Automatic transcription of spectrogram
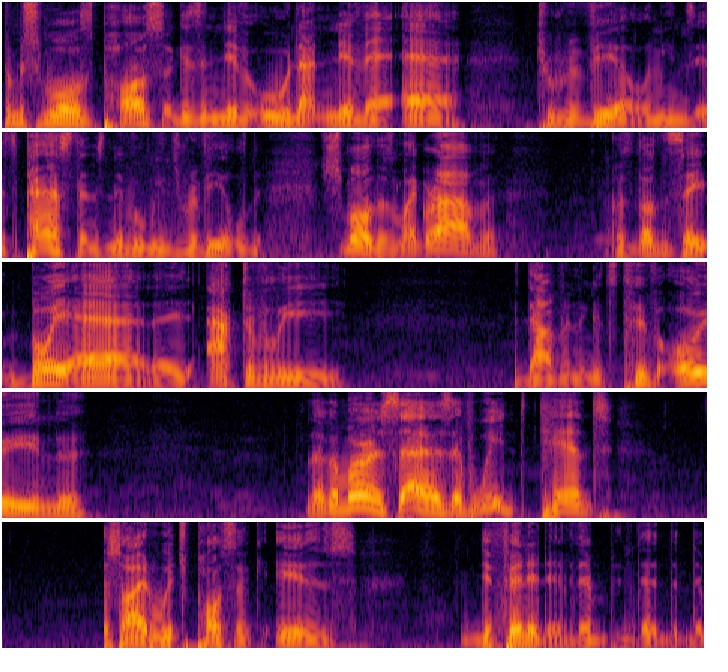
from Shmuel's Pasuk is a Niv'u, not Niv'eh, to reveal. It means it's past tense. Nivu means revealed. Shmuel doesn't like Rav because it doesn't say boyeh. They actively davening. It's tiv'oin. The Gemara says if we can't decide which posuk is definitive. They're, they they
